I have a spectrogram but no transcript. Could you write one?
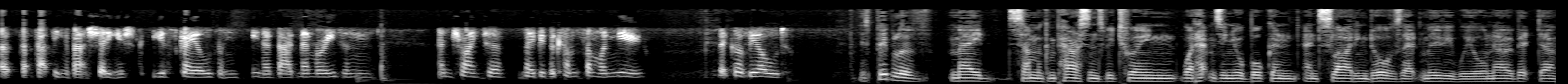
that, that, that thing about shedding your, your scales and you know bad memories and and trying to maybe become someone new. Let go of the old. Yes, people have made some comparisons between what happens in your book and, and Sliding Doors, that movie we all know, but uh,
